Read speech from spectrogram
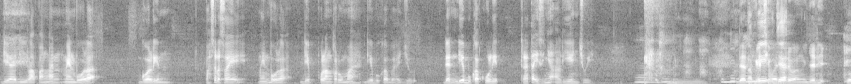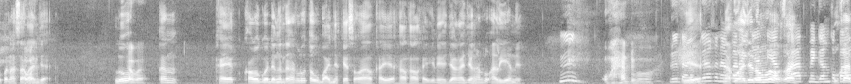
dia di lapangan main bola, golin. Pas selesai main bola, dia pulang ke rumah, dia buka baju dan dia buka kulit. Ternyata isinya alien, cuy. Bener. Dan Tapi, cuma Ja- dia doang. Jadi Gue penasaran aja. Lu Apa? kan kayak kalau gue denger-dengar lu tahu banyak ya soal kayak hal-hal kayak gini. Jangan-jangan lu alien ya? waduh. Lu tahu Iya. nggak kenapa Ngaku aja dong, lu. tiap Wah, saat megang kepala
